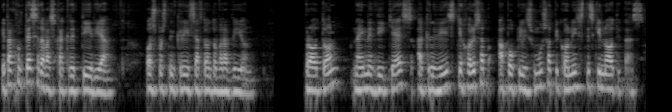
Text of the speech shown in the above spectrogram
Υπάρχουν τέσσερα βασικά κριτήρια ως προς την κρίση αυτών των βραβείων. Πρώτον, να είναι δίκαιες, ακριβείς και χωρίς αποκλεισμούς απεικονίσεις της κοινότητας,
